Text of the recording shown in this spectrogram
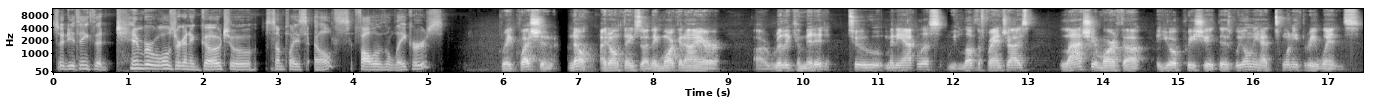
So, do you think the Timberwolves are going to go to someplace else, follow the Lakers? Great question. No, I don't think so. I think Mark and I are, are really committed to Minneapolis. We love the franchise. Last year, Martha, you appreciate this. We only had 23 wins.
